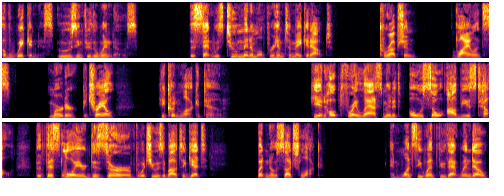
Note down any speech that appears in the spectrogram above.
of wickedness oozing through the windows. The scent was too minimal for him to make it out. Corruption, violence, murder, betrayal, he couldn't lock it down. He had hoped for a last minute, oh so obvious tell that this lawyer deserved what she was about to get, but no such luck. And once he went through that window,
